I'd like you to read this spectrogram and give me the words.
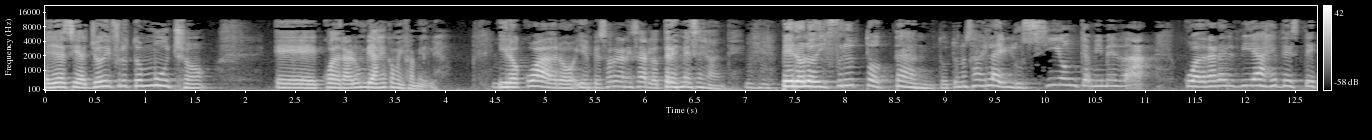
Ella decía, yo disfruto mucho eh, cuadrar un viaje con mi familia. Y lo cuadro y empiezo a organizarlo tres meses antes. Pero lo disfruto tanto. Tú no sabes la ilusión que a mí me da cuadrar el viaje desde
